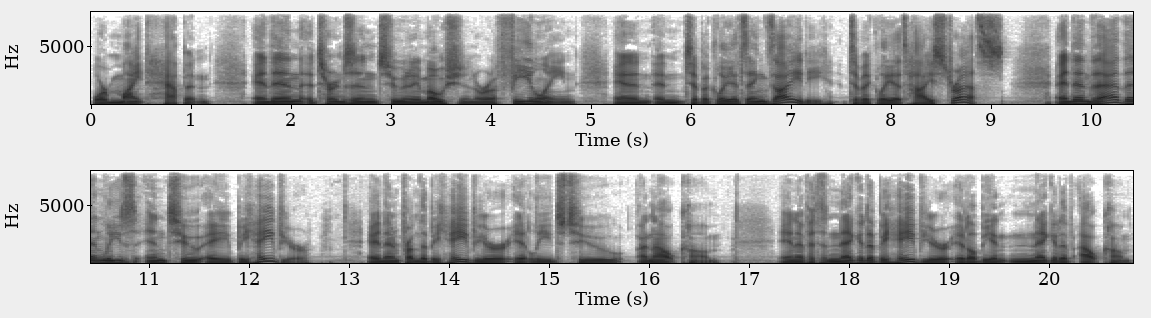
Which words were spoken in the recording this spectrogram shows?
or might happen. And then it turns into an emotion or a feeling. And, and typically it's anxiety, typically it's high stress. And then that then leads into a behavior. And then from the behavior, it leads to an outcome. And if it's a negative behavior, it'll be a negative outcome.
